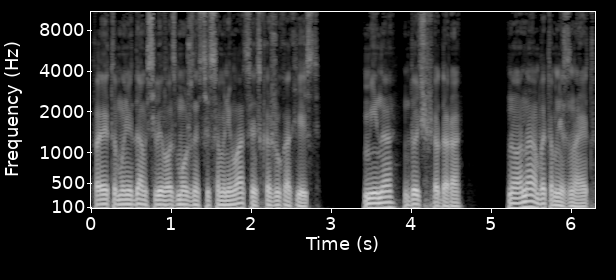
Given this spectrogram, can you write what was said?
поэтому не дам себе возможности сомневаться и скажу как есть. Мина — дочь Федора, но она об этом не знает.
